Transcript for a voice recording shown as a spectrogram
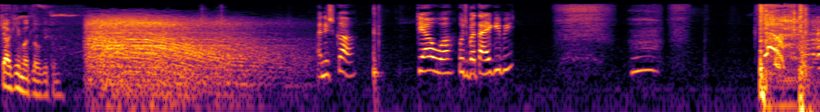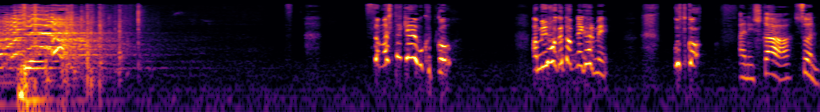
क्या कीमत लोगी तुम? अनिष्का क्या हुआ? कुछ बताएगी भी? समझता क्या है वो खुद को? अमीर होगा तो अपने घर में। उसको अनिष्का सुन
